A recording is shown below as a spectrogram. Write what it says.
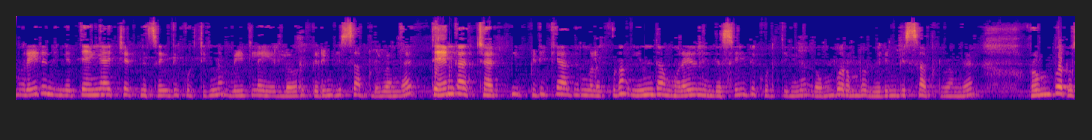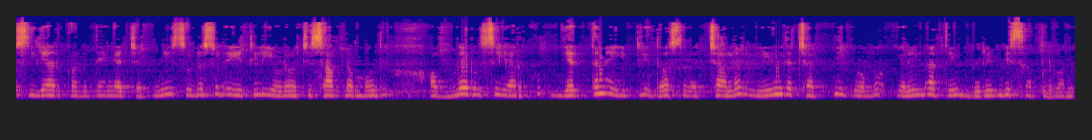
முறையில் நீங்கள் தேங்காய் சட்னி செய்து கொடுத்தீங்கன்னா வீட்டில் எல்லோரும் விரும்பி சாப்பிடுவாங்க. தேங்காய் சட்னி பிடிக்காதவங்களுக்கு கூட இந்த முறையில் நீங்கள் செய்து கொடுத்தீங்கன்னா ரொம்ப ரொம்ப விரும்பி சாப்பிடுவாங்க. ரொம்ப ருசியாக இருக்கும் அந்த தேங்காய் சட்னி. சுட சுட இட்லியோடு வச்சு சாப்பிடும்போது அவ்வளோ ருசியாக இருக்கும். எத்தனை இட்லி தோசை வச்சாலும் இந்த சட்னி ரொம்ப எல்லாத்தையும் விரும்பி சாப்பிடுவாங்க.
